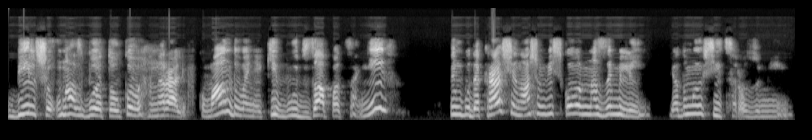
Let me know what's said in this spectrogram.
більше у нас буде толкових генералів в командуванні, які будуть за пацанів, тим буде краще нашим військовим на землі. Я думаю, всі це розуміють.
